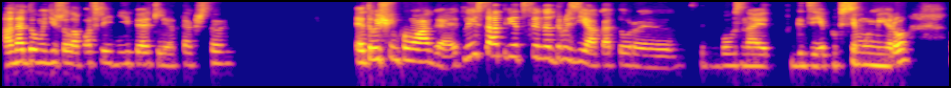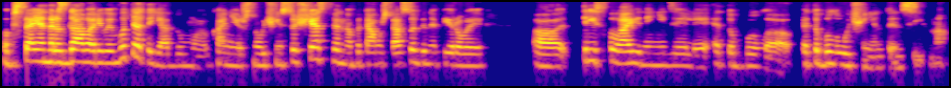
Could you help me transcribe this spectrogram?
Она дома не жила последние пять лет, так что это очень помогает. Ну и, соответственно, друзья, которые, бог знает где, по всему миру. Мы постоянно разговариваем. Вот это, я думаю, конечно, очень существенно, потому что особенно первые а, три с половиной недели это было, это было очень интенсивно.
